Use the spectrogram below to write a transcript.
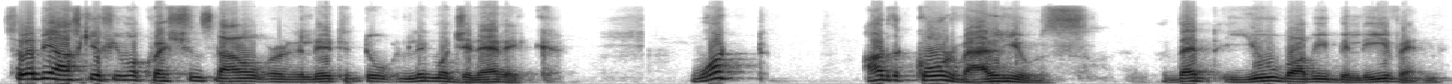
So let me ask you a few more questions now related to a little more generic. What are the core values that you, Bobby, believe in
